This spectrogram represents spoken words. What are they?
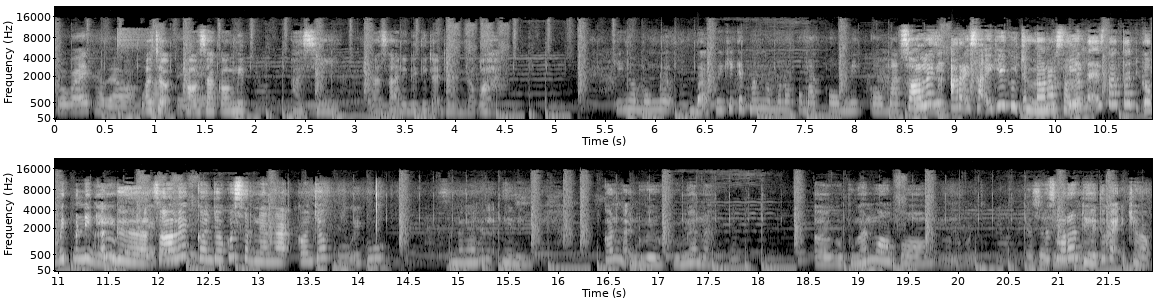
Pokoknya gawe awakmu Ojo, gak usah komit basi. Perasaan ini tidak dianggap. Wah, iki ngomong mbakku iki ket mang ngomong komat komit komat soalnya komit. arek saiki ku Jun ketara mesti banget lek status di komit meniki enggak. Soalnya koncoku seneng koncoku iku senengane lek ngene. Kon gak duwe hubungan lah. Eh hubunganmu apa? Ngono kon. Langsung Terus bingung. dia itu kayak jawab,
